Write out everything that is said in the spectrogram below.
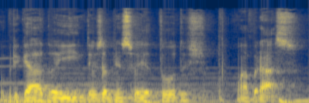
obrigado aí, Deus abençoe a todos, um abraço.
